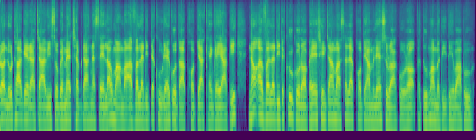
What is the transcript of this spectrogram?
တော့နှိုးထားခဲ့တာကြာပြီဆိုပေမဲ့ chapter 20လောက်မှာမှ ability တစ်ခုတည်းကိုသာဖော်ပြခံခဲ့ရပြီးနောက် ability တစ်ခုကိုတော့ဘယ်အချိန်ကြာမှဆက်လက်ဖော်ပြမလဲဆိုတာကိုတော့ဘယ်သူမှမသိသေးပါဘူး။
